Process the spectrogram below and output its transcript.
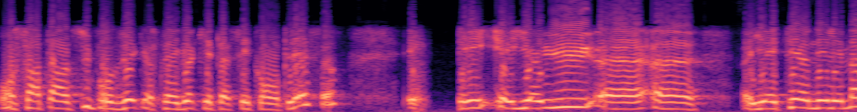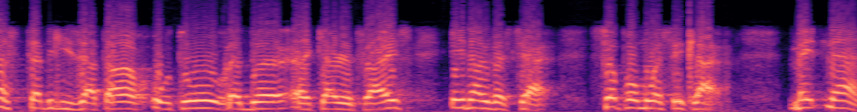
On s'entend dessus pour dire que c'est un gars qui est assez complet, ça? Et, il y a eu euh, un, il a été un élément stabilisateur autour de euh, Carey Price et dans le vestiaire. Ça, pour moi, c'est clair. Maintenant,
